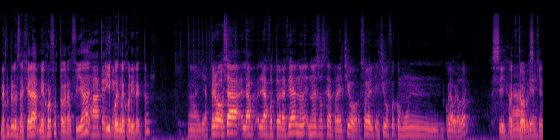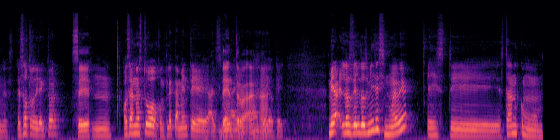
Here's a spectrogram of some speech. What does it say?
Mejor película extranjera, mejor fotografía Ajá, y pues mejor director. Ah, ya. Pero, o sea, la, la fotografía no, no es Oscar para el Chivo. Solo el, el Chivo fue como un colaborador. Sí, ahorita Ah, te voy a decir quién es. Es otro director. Sí, Mm, o sea, no estuvo completamente al 100 Dentro, ahí. ajá. Ok, ok. Mira, los del 2019, este, están como...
